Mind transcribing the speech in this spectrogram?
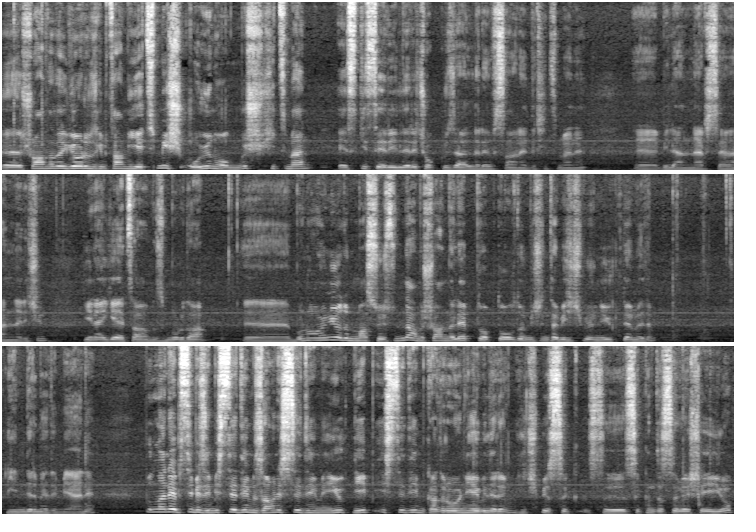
Ee, şu anda da gördüğünüz gibi tam 70 oyun olmuş. Hitman eski serileri çok güzeldir, efsanedir Hitman'i. Ee, bilenler, sevenler için. Yine GTA'mız burada. Ee, bunu oynuyordum masa üstünde ama şu anda laptopta olduğum için tabii hiçbirini yüklemedim. İndirmedim yani. Bunların hepsi bizim. İstediğim zaman istediğimi yükleyip istediğim kadar oynayabilirim. Hiçbir sık, sıkıntısı ve şeyi yok.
